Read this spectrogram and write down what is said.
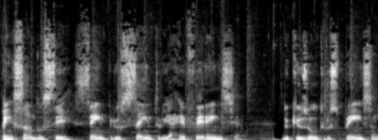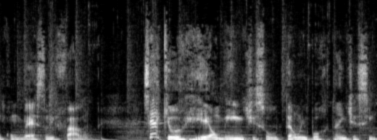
pensando ser sempre o centro e a referência do que os outros pensam, conversam e falam. Será que eu realmente sou tão importante assim?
